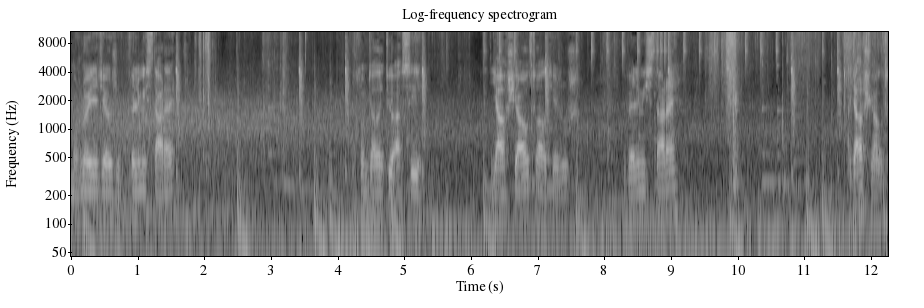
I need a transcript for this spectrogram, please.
Môžeme vidieť, že je už veľmi staré. Potom ďalej tu asi ďalšie auto, ale tiež už veľmi staré. A ďalšie auto.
